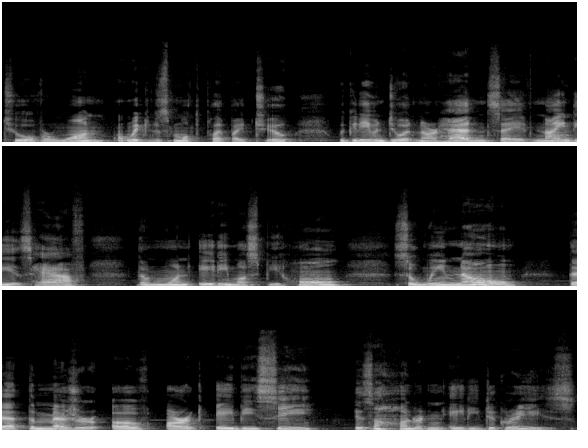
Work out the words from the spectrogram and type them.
2 over 1, or we could just multiply it by 2. We could even do it in our head and say if 90 is half, then 180 must be whole. So we know that the measure of arc ABC is 180 degrees.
